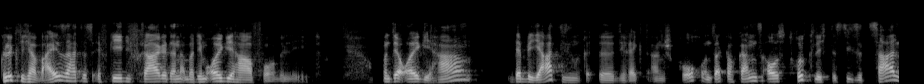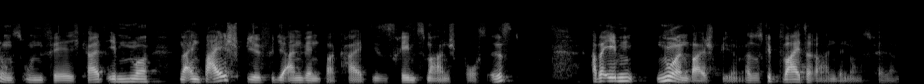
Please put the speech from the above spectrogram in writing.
Glücklicherweise hat das FG die Frage dann aber dem EuGH vorgelegt. Und der EuGH, der bejaht diesen äh, Direktanspruch und sagt auch ganz ausdrücklich, dass diese Zahlungsunfähigkeit eben nur, nur ein Beispiel für die Anwendbarkeit dieses Remsmar-Anspruchs ist, aber eben nur ein Beispiel. Also es gibt weitere Anwendungsfälle.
